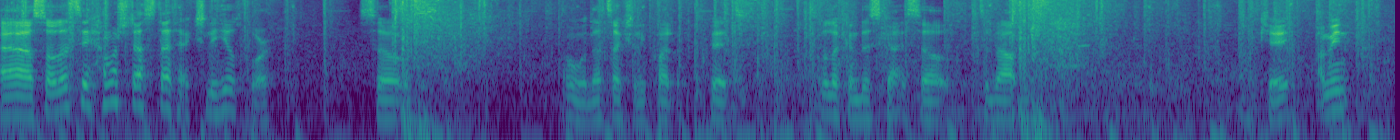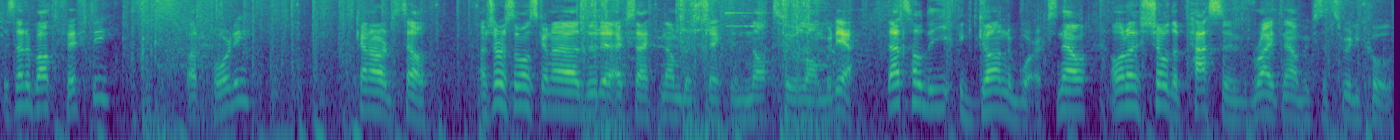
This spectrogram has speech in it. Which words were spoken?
Uh, so let's see, how much does that actually heal for? So, oh, that's actually quite a bit. We'll look at this guy, so it's about... Okay, I mean, is that about 50? About 40? It's kind of hard to tell. I'm sure someone's gonna do the exact numbers check in not too long, but yeah, that's how the gun works. Now, I want to show the passive right now because it's really cool.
